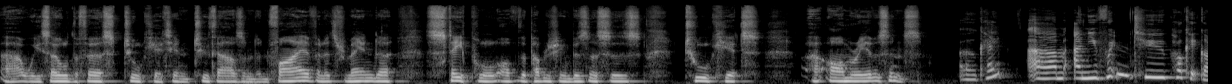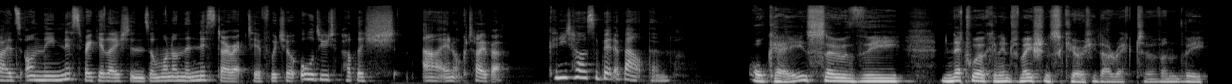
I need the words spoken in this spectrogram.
Uh, we sold the first toolkit in 2005 and it's remained a staple of the publishing business's toolkit uh, armory ever since. Okay. Um, and you've written two pocket guides on the NIS regulations and one on the NIS directive, which are all due to publish uh, in October. Can you tell us a bit about them? Okay, so the Network and Information Security Directive and the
